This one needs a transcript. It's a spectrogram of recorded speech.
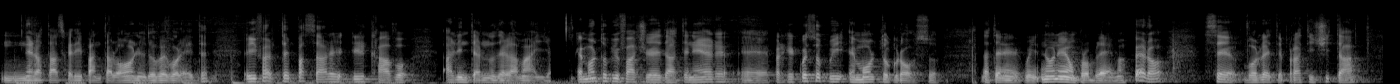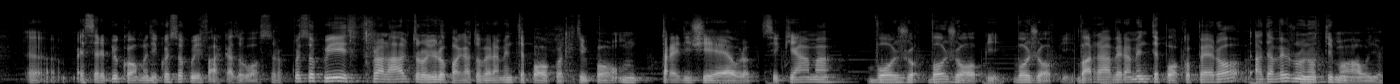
nella tasca dei pantaloni o dove volete e vi fate passare il cavo all'interno della maglia. È molto più facile da tenere eh, perché questo qui è molto grosso da tenere qui. Non è un problema però se volete praticità eh, essere più comodi questo qui fa il caso vostro. Questo qui fra l'altro io l'ho pagato veramente poco tipo un 13 euro. Si chiama Vojo, Vojopi, Vojopi. Varrà veramente poco però ha davvero un ottimo audio.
